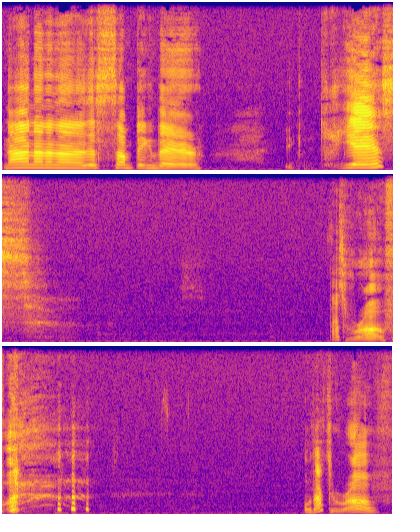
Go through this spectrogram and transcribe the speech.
No, no, no, no, there's something there. Yes. That's rough. oh, that's rough.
